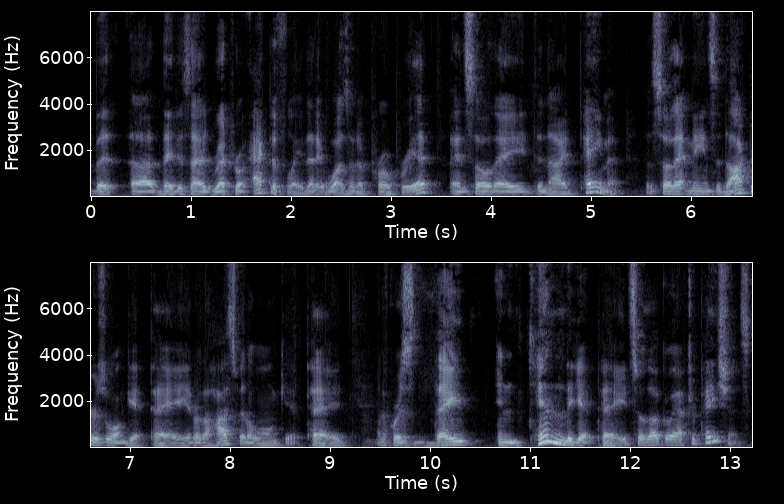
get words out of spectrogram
but uh, they decided retroactively that it wasn't appropriate, and so they denied payment. So that means the doctors won't get paid or the hospital won't get paid. And of course, they intend to get paid, so they'll go after patients.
